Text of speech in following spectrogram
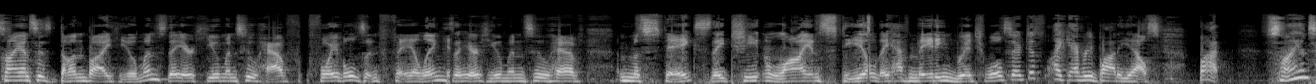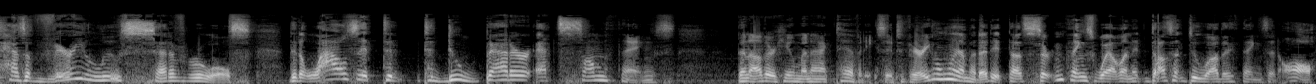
Science is done by humans. They are humans who have foibles and failings. They are humans who have mistakes. They cheat and lie and steal. They have mating rituals. They're just like everybody else. But science has a very loose set of rules that allows it to, to do better at some things than other human activities. It's very limited. It does certain things well, and it doesn't do other things at all.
